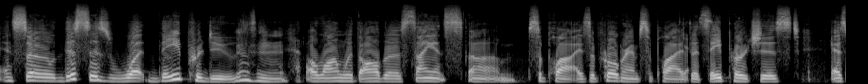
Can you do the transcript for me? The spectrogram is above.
And so this is what they produced along with all the science um, supplies, the program supplies that they purchased as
